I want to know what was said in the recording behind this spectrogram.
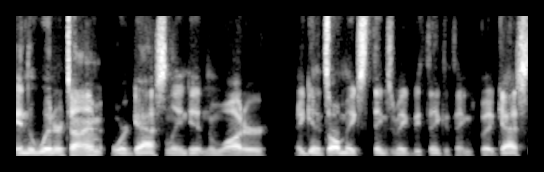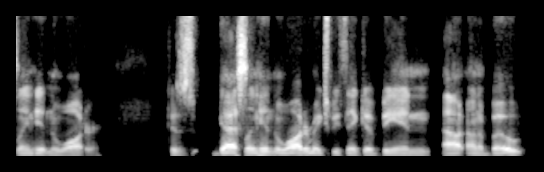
in the wintertime or gasoline hitting the water. Again, it's all makes things make me think of things, but gasoline hitting the water because gasoline hitting the water makes me think of being out on a boat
